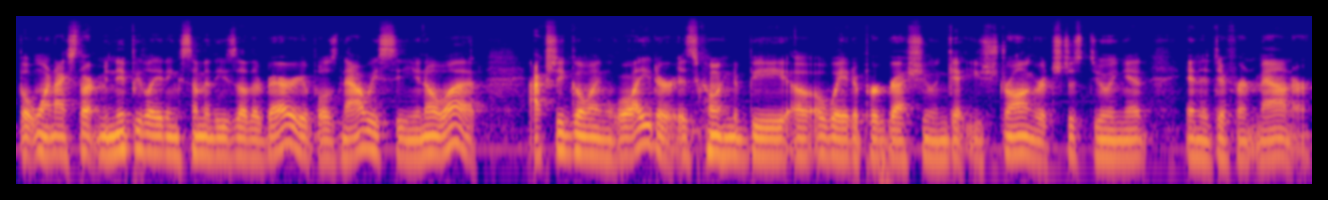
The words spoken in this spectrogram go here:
But when I start manipulating some of these other variables, now we see, you know what? Actually, going lighter is going to be a, a way to progress you and get you stronger. It's just doing it in a different manner.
